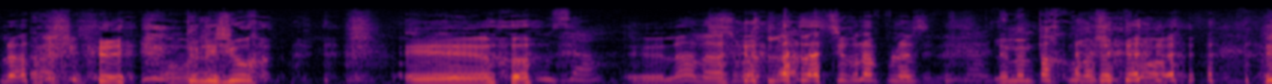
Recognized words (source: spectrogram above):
voilà, tous les jours. Et euh, Où ça euh, là, là, là, là, sur la place. Le même parcours à chaque fois.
